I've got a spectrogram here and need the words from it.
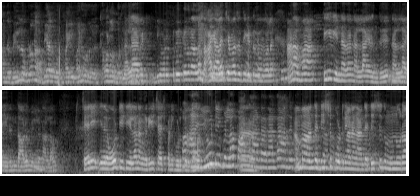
அந்த பில்லை கூட நான் அப்படியே ஒரு ஃபைல் மாதிரி ஒரு கவர்ல போட்டு நல்லா இப்படி ஒருத்தர் இருக்கிறதுனால நாங்க அலட்சியமா சுத்திக்கிட்டு இருக்கோம் போல. ஆனாம்மா டிவி என்னதான் நல்லா இருந்து நல்லா இருந்தாலும் இல்லைனாலும் சரி இதுல ஓடிடி எல்லாம் நாங்க ரீசார்ஜ் பண்ணி கொடுத்துருக்கோம். யூடியூப் எல்லாம் பார்க்கலான்றதுனால தான் அந்த ஆமா அந்த டிஷ் போட்டுக்கலாம் நாங்க. அந்த டிஷ்ஷுக்கு முந்நூறுவா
